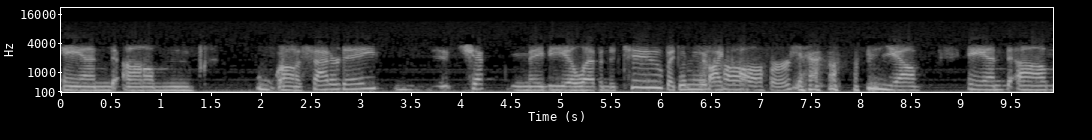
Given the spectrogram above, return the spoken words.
And um, uh, Saturday, check maybe 11 to 2, but Give me a I call. call first. Yeah. yeah. And um,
